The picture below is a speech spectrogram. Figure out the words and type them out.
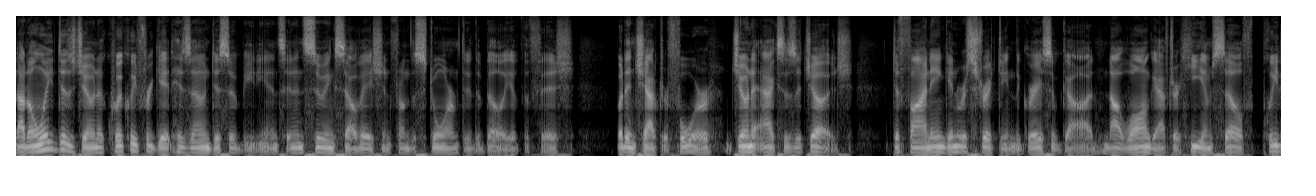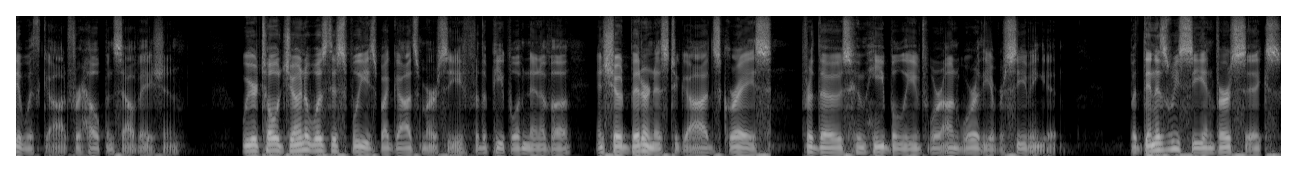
Not only does Jonah quickly forget his own disobedience and ensuing salvation from the storm through the belly of the fish, but in chapter 4, Jonah acts as a judge, defining and restricting the grace of God not long after he himself pleaded with God for help and salvation. We are told Jonah was displeased by God's mercy for the people of Nineveh and showed bitterness to God's grace for those whom he believed were unworthy of receiving it. But then, as we see in verse 6,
